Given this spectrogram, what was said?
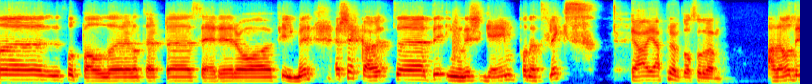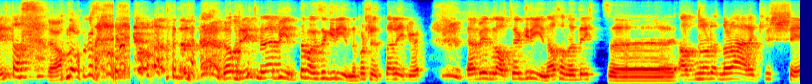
uh, fotballrelaterte serier og filmer. Jeg sjekka ut uh, The English Game på Netflix. Ja, jeg prøvde også den. Ja, det var dritt, altså. Ja, det var var dritt, Men jeg begynte faktisk å grine på slutten allikevel. Jeg begynner alltid å grine av sånne dritt... Uh, at når, når det er en klisjé,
